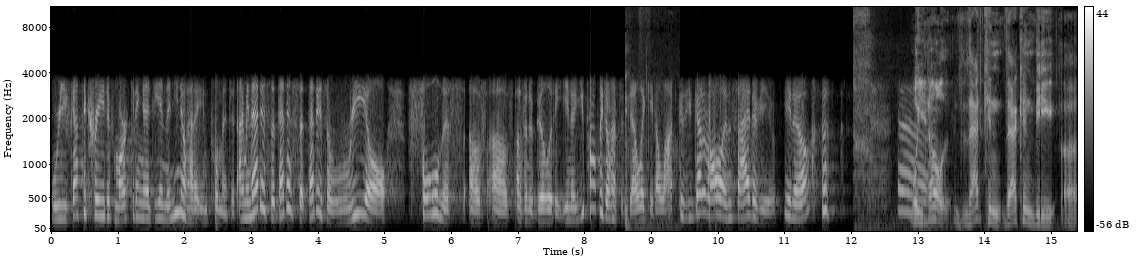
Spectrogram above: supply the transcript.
Where you've got the creative marketing idea, and then you know how to implement it. I mean, that is a, that is a, that is a real fullness of, of of an ability. You know, you probably don't have to delegate a lot because you've got it all inside of you. You know. Well, you know that can that can be uh,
